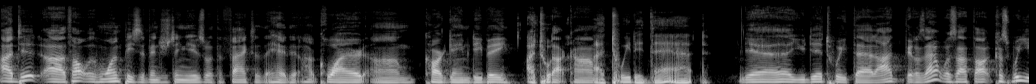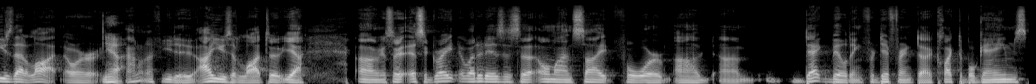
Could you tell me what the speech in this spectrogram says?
I did. Uh, I thought was one piece of interesting news with the fact that they had acquired um, CardGameDB. I, tw- I tweeted that Yeah, you did tweet that. I because that was I thought because we use that a lot. Or Yeah. I don't know if you do. I use it a lot too. Yeah, um, it's a it's a great what it is. It's an online site for uh, um, deck building for different uh, collectible games,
